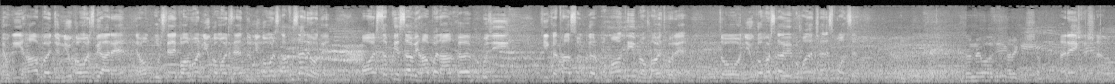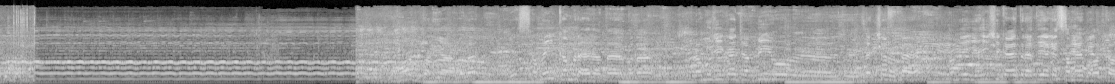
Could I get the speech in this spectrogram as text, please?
क्योंकि यहाँ पर जो न्यू कमर्स भी आ रहे हैं जब हम पूछते हैं कौन कौन न्यू कमर्स हैं तो न्यू कमर्स काफ़ी सारे होते हैं। और सब के सब यहाँ पर आकर प्रभु जी की कथा सुनकर बहुत ही प्रभावित हो रहे हैं। तो न्यू कमर्स का भी बहुत अच्छा रिस्पॉन्स है। धन्यवाद। हरे कृष्ण। हरे कृष्णा। समय कम रह जाता है। मतलब प्रभु जी का जब भी वो लेक्चर होता है, हमें यही शिकायत रहती है कि समय बहुत कम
